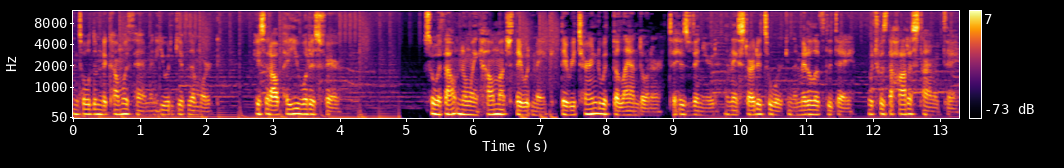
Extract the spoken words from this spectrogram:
and told them to come with him and he would give them work. He said, I'll pay you what is fair. So without knowing how much they would make, they returned with the landowner to his vineyard and they started to work in the middle of the day, which was the hottest time of day.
